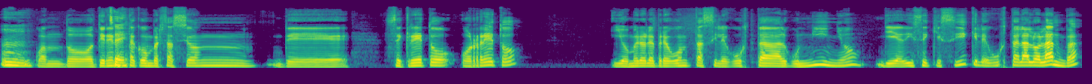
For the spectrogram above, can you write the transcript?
Mm. cuando tienen Sí. esta conversación de secreto o reto y Homero le pregunta si le gusta algún niño y ella dice que sí, que le gusta la Holanda,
